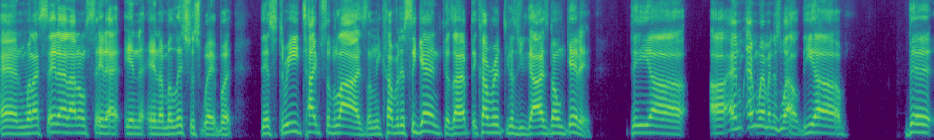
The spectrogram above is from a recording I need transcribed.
And when I say that, I don't say that in in a malicious way, but there's three types of lies. Let me cover this again because I have to cover it because you guys don't get it. The uh uh and, and women as well. The uh the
